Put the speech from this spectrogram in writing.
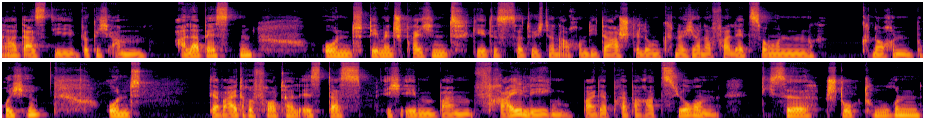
Ja, da ist die wirklich am allerbesten. Und dementsprechend geht es natürlich dann auch um die Darstellung knöcherner Verletzungen, Knochenbrüche. Und der weitere Vorteil ist, dass ich eben beim Freilegen, bei der Präparation diese Strukturen,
